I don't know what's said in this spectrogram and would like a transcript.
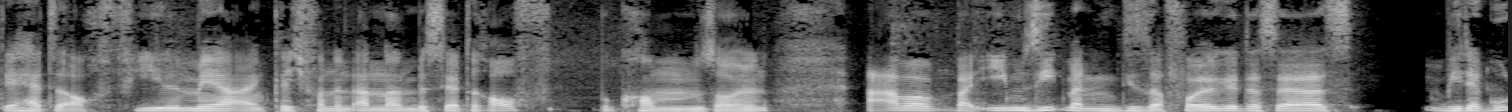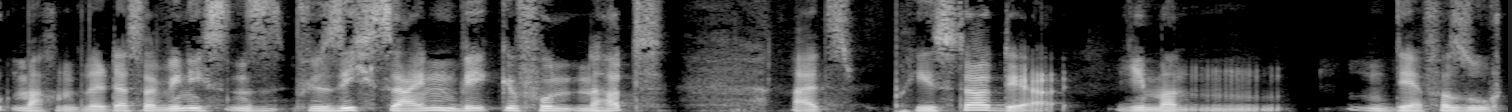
der hätte auch viel mehr eigentlich von den anderen bisher drauf bekommen sollen. Aber bei ihm sieht man in dieser Folge, dass er es wieder gut machen will, dass er wenigstens für sich seinen Weg gefunden hat als Priester, der jemanden, der versucht,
